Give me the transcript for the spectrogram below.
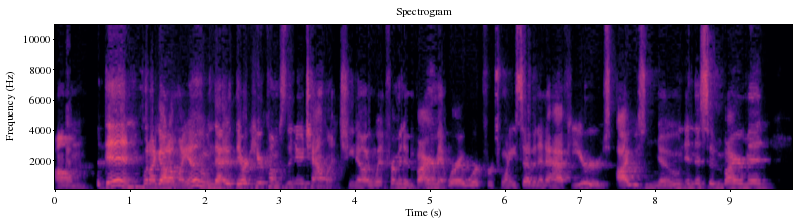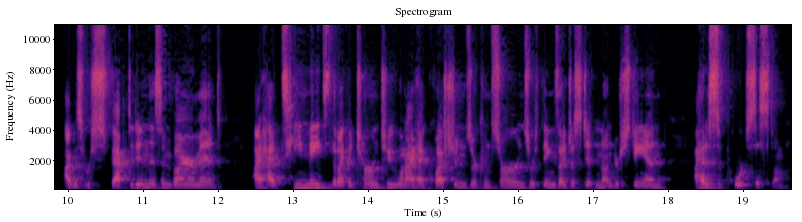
Um, but then when I got on my own, that there here comes the new challenge. You know, I went from an environment where I worked for 27 and a half years. I was known in this environment. I was respected in this environment. I had teammates that I could turn to when I had questions or concerns or things I just didn't understand. I had a support system.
